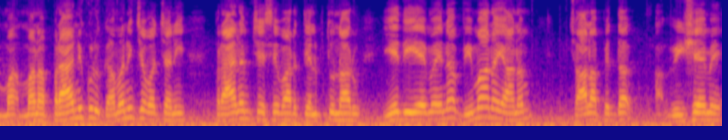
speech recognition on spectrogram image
మన ప్రయాణికులు గమనించవచ్చని ప్రయాణం చేసేవారు తెలుపుతున్నారు. ఏది ఏమైనా విమానయానం చాలా పెద్ద విషయమే.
